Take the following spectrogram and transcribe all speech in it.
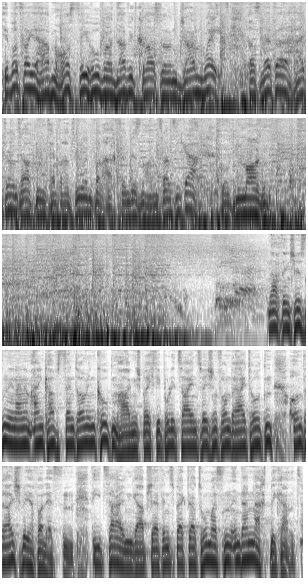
Geburtstage haben Horst Seehofer, David Cross und John Wade. Das Wetter heiter und trocken, Temperaturen von 18 bis 29 Grad. Guten Morgen. Nach den Schüssen in einem Einkaufszentrum in Kopenhagen spricht die Polizei inzwischen von drei Toten und drei Schwerverletzten. Die Zahlen gab Chefinspektor Thomassen in der Nacht bekannt.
